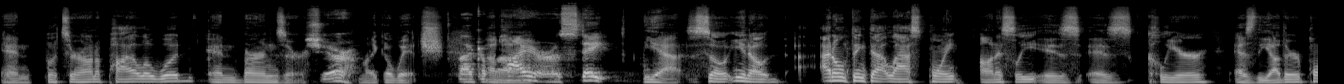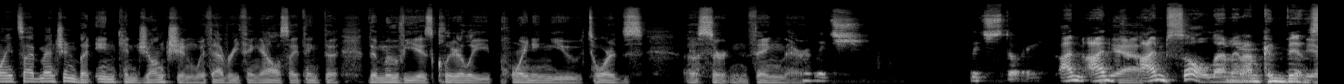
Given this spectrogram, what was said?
and puts her on a pile of wood and burns her Sure. like a witch Like a Uh, pyre, a state. yeah. So, you know, I don't think that last point, honestly, is as clear as the other points I've mentioned, but in conjunction with everything else, I think the, the movie is clearly pointing you towards a certain thing there. Which which story? I'm I'm Yeah. I'm sold. I mean, I'm convinced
